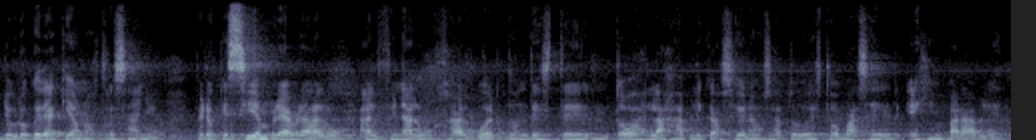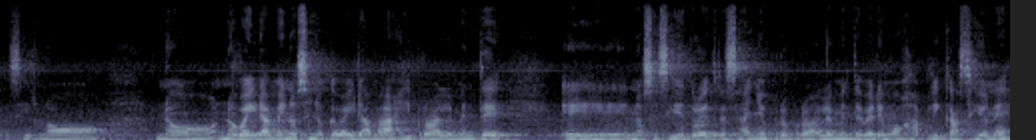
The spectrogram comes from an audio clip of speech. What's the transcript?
Yo creo que de aquí a unos tres años, pero que siempre habrá al final un hardware donde estén todas las aplicaciones, o sea, todo esto va a ser, es imparable, es decir, no, no, no va a ir a menos, sino que va a ir a más y probablemente eh, no sé si dentro de tres años, pero probablemente veremos aplicaciones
